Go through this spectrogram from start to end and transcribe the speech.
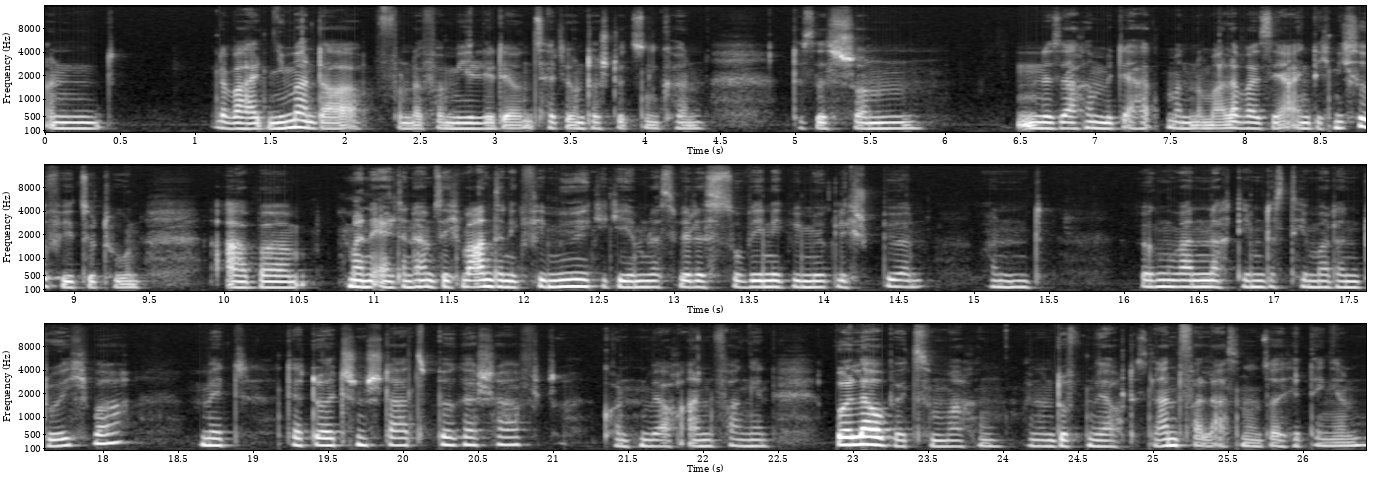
Und da war halt niemand da von der Familie, der uns hätte unterstützen können. Das ist schon eine Sache, mit der hat man normalerweise ja eigentlich nicht so viel zu tun. Aber meine Eltern haben sich wahnsinnig viel Mühe gegeben, dass wir das so wenig wie möglich spüren. Und irgendwann, nachdem das Thema dann durch war mit der deutschen Staatsbürgerschaft, konnten wir auch anfangen, Urlaube zu machen. Und dann durften wir auch das Land verlassen und solche Dinge.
